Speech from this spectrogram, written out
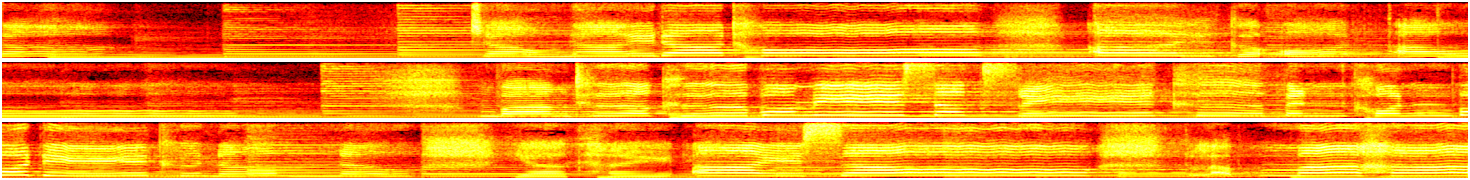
นา เจ้านายดาทออายก็อดเอา บางเทื่อคือบ่มีศักดิ์ศรีคือเป็นคนบ่ดีคือน้ำเนา อยากให้อายเศร้ากลับมาหา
